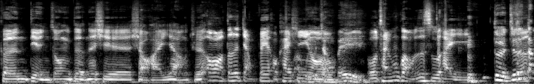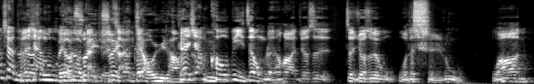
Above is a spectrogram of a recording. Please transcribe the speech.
跟电影中的那些小孩一样，觉得哦得了奖杯好开心哦奖哦，杯，我才不管我是输还赢。对，就是当下的时候没有那种感觉所以要。教育他们啊。可是像 Kobe 这种人的话，就是这就是我的耻辱，我要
